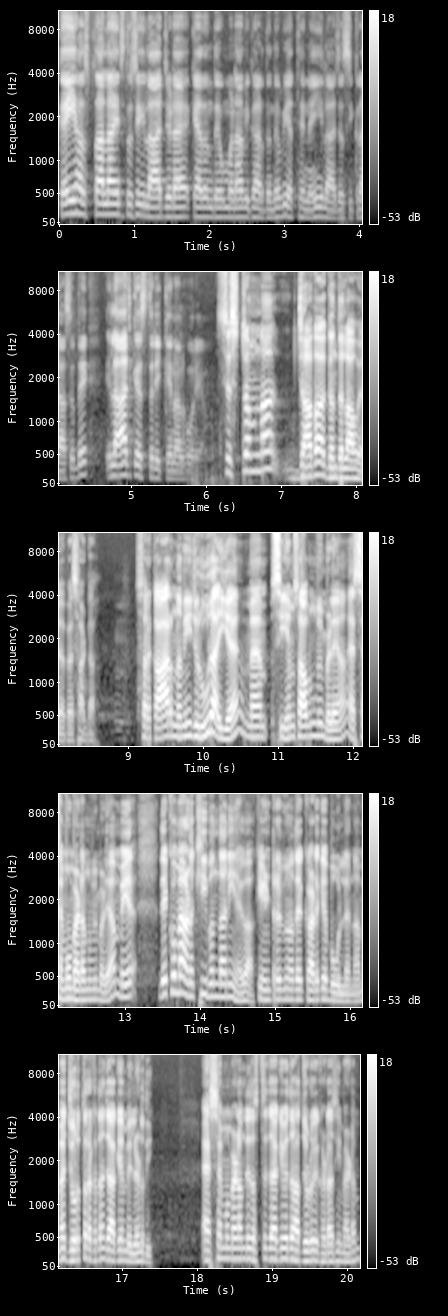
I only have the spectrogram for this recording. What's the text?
ਕਈ ਹਸਪਤਾਲਾਂ 'ਚ ਤੁਸੀਂ ਇਲਾਜ ਜਿਹੜਾ ਹੈ ਕਹਿ ਦਿੰਦੇ ਹੋ ਮਨਾ ਵੀ ਕਰ ਦਿੰਦੇ ਹੋ ਵੀ ਇੱਥੇ ਨਹੀਂ ਇਲਾਜ ਅਸੀਂ ਕਰਾ ਸਕਦੇ। ਇਲਾਜ ਕਿਸ ਤਰੀਕੇ ਨਾਲ ਹੋ ਰਿਹਾ? ਸਿਸਟਮ ਨਾ ਜ਼ਿਆਦਾ ਗੰਦਲਾ ਹੋਇਆ ਪਿਆ ਸਾਡਾ। ਸਰਕਾਰ ਨਵੀਂ ਜ਼ਰੂਰ ਆਈ ਹੈ। ਮੈਂ ਸੀਐਮ ਸਾਹਿਬ ਨੂੰ ਵੀ ਮਿਲਿਆ, ਐਸਐਮਓ ਮੈਡਮ ਨੂੰ ਵੀ ਮਿਲਿਆ। ਮੇ ਦੇਖੋ, ਮੈਂ ਅਣਖੀ ਬੰਦਾ ਨਹੀਂ ਹੈਗਾ। ਕਿ ਇੰਟਰਵਿਊਆਂ ਤੇ ਕੱਢ ਕੇ ਬੋਲ ਲੈਣਾ ਮੈਂ ਜੁਰਤ ਰੱਖਦਾ ਜਾ ਕੇ ਮਿਲਣ ਦੀ। ਐਸਐਮਓ ਮੈਡਮ ਦੇ ਦਫ਼ਤਰ ਜਾ ਕੇ ਉਹਦਾ ਹੱਥ ਜੋੜ ਕੇ ਖੜਾ ਸੀ ਮੈਡਮ।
